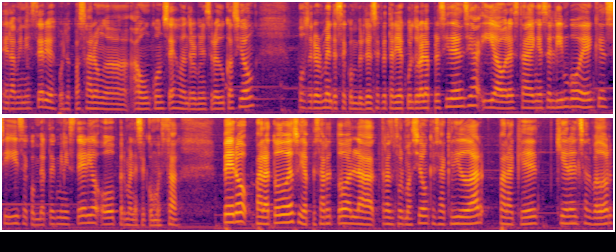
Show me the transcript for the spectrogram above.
era ministerio, después lo pasaron a, a un consejo dentro del Ministerio de Educación, posteriormente se convirtió en Secretaría de Cultura de la Presidencia y ahora está en ese limbo en que sí se convierte en ministerio o permanece como está. Pero para todo eso y a pesar de toda la transformación que se ha querido dar, ¿para qué quiere El Salvador,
